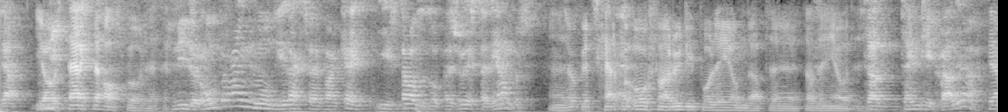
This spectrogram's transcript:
Ja, jouw niet, sterkte als voorzitter. niet er rond te rijden, gewoon direct zijn van kijk, hier staat het op en zo is dat niet anders. En dat is ook het scherpe En- oog van Rudy Paulet om dat, eh, dat in jou te zien. Dat denk ik wel, ja. ja.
